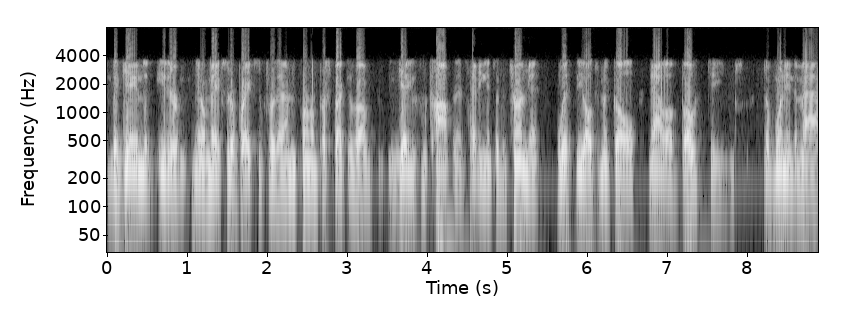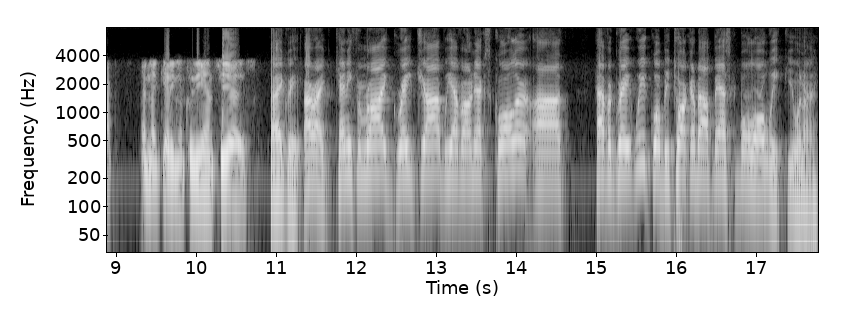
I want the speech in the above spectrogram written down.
the game that either you know makes it or breaks it for them from a perspective of getting some confidence heading into the tournament, with the ultimate goal now of both teams of winning the MAAC and then getting into the NCAAs. I agree. All right, Kenny from Rye, great job. We have our next caller. Uh, have a great week. We'll be talking about basketball all week, you and I.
